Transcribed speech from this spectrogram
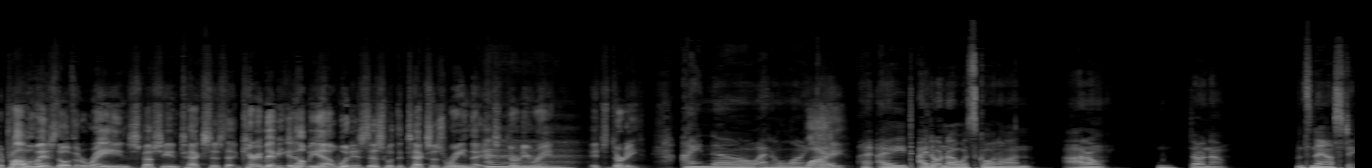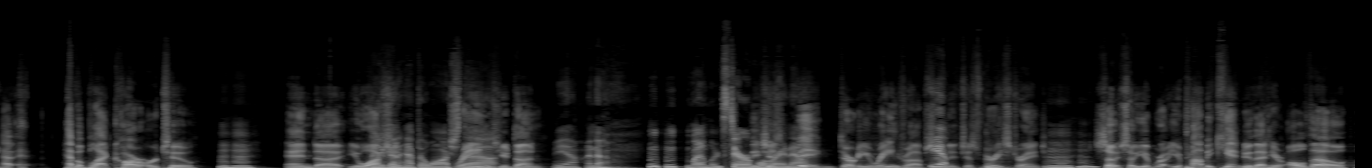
The problem is, though, if it rains, especially in Texas, that, Carrie, maybe you can help me out. What is this with the Texas rain? That it's dirty rain. It's dirty. I know. I don't like Why? it. I, I I don't know what's going on. I don't don't know. It's nasty. Ha- Have a black car or 2 Mm-hmm. and uh, you wash You're gonna it. have to wash rains, that. you're done. Yeah, I know. Mine looks terrible right now. big, dirty raindrops, Yep. and it's just very strange. Mhm. So, so you you probably can't do that here. Although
